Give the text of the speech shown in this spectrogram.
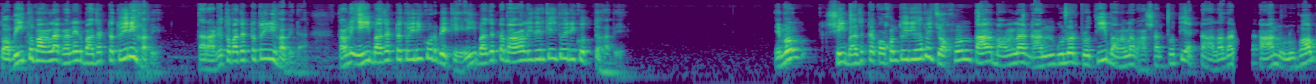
তবেই তো বাংলা গানের বাজারটা তৈরি হবে। তার আগে তো বাজারটা তৈরি হবে না। তাহলে এই বাজারটা তৈরি করবে কে? এই বাজারটা বাঙালিদেরকেই তৈরি করতে হবে। এবং সেই বাজারটা কখন তৈরি হবে? যখন তার বাংলা গানগুলোর প্রতি, বাংলা ভাষার প্রতি একটা আলাদা টান, অনুভব,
